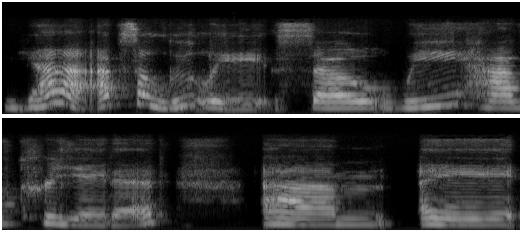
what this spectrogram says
Yeah, absolutely. So we have created um, a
